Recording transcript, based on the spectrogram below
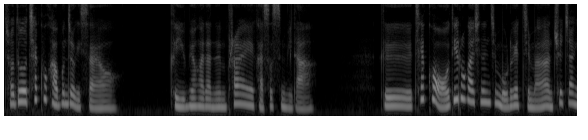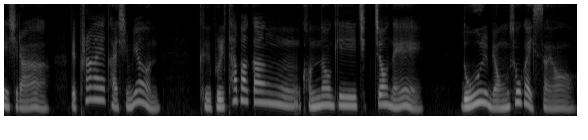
저도 체코 가본 적 있어요. 그 유명하다는 프라하에 갔었습니다. 그 체코 어디로 가시는지 모르겠지만 출장이시라 네, 프라하에 가시면 그 불타바강 건너기 직전에 노을 명소가 있어요.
